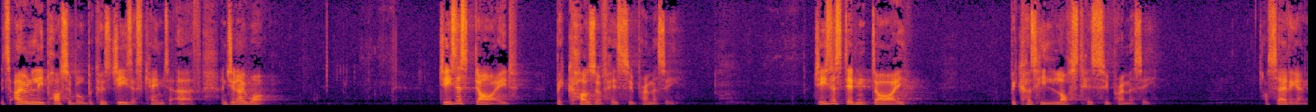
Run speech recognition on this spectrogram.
it's only possible because Jesus came to earth. And do you know what? Jesus died because of his supremacy. Jesus didn't die because he lost his supremacy. I'll say it again.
